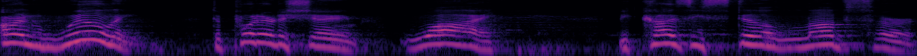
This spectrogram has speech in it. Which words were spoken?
unwilling to put her to shame. Why? Because he still loves her.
